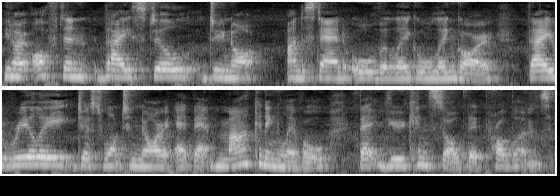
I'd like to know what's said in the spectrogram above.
you know, often they still do not understand all the legal lingo. They really just want to know at that marketing level that you can solve their problems.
